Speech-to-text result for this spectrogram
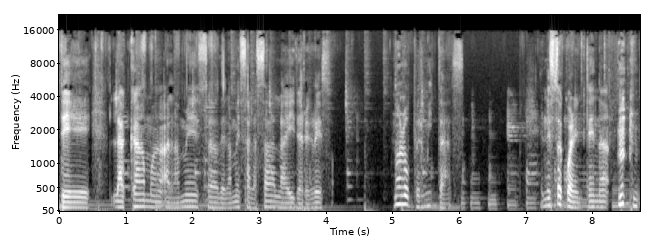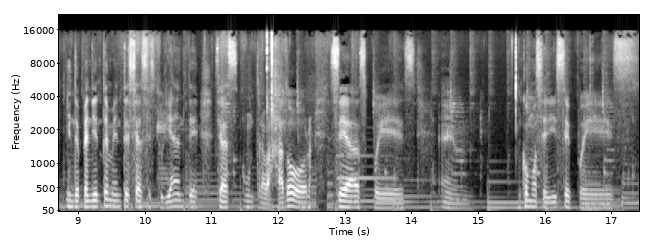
de la cama a la mesa, de la mesa a la sala y de regreso. No lo permitas. En esta cuarentena, independientemente seas estudiante, seas un trabajador, seas pues, eh, como se dice, pues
